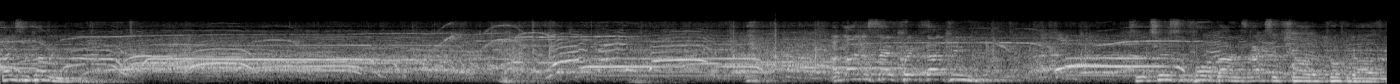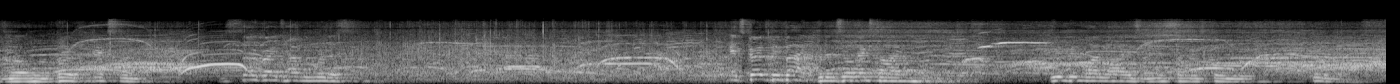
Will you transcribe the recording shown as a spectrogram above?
Thanks for coming. I'd like to say a quick thank you to the two support bands, Active Child and Crocodiles as well, who are both excellent. It's so great to have them with us. It's great to be back, but until next time, we've been White Lies and this song is called Hooligans.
